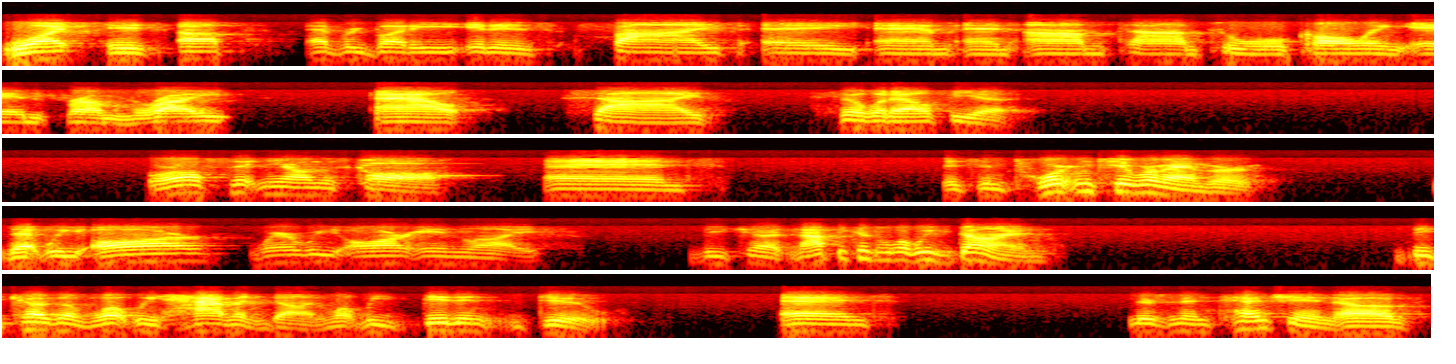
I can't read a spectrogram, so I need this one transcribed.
What is up, everybody? It is 5 a.m. and I'm Tom Toole calling in from right outside Philadelphia. We're all sitting here on this call, and it's important to remember that we are where we are in life because not because of what we've done, because of what we haven't done, what we didn't do. And there's an intention of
